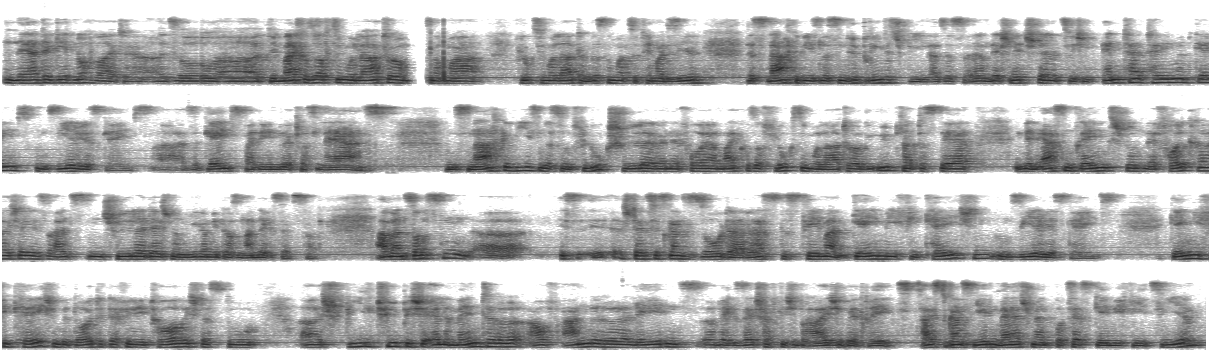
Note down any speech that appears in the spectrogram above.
Naja, der geht noch weiter. Also äh, den Microsoft Simulator, um nochmal Flugsimulator, um das nochmal zu thematisieren, das nachgewiesen, das ist ein hybrides Spiel. Also es ist äh, der Schnittstelle zwischen Entertainment Games und Serious Games. Also Games, bei denen du etwas lernst. Und es ist nachgewiesen, dass so ein Flugschüler, wenn er vorher Microsoft Flugsimulator geübt hat, dass der in den ersten Trainingsstunden erfolgreicher ist als ein Schüler, der sich noch nie damit auseinandergesetzt hat. Aber ansonsten äh, ist, äh, stellt sich das Ganze so dar. Du hast das Thema Gamification und Serious Games. Gamification bedeutet definitorisch, dass du äh, spieltypische Elemente auf andere Lebens- oder gesellschaftliche Bereiche überträgt. Das heißt, du kannst jeden Managementprozess gamifizieren,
